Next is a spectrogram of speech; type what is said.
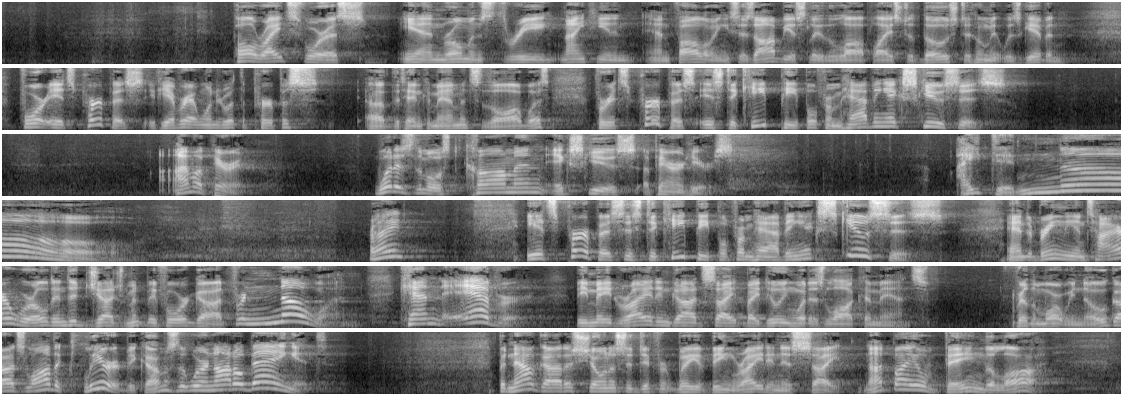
Paul writes for us in Romans 3 19 and following, he says, Obviously, the law applies to those to whom it was given. For its purpose, if you ever wondered what the purpose of the Ten Commandments, of the law was, for its purpose is to keep people from having excuses. I'm a parent. What is the most common excuse a parent hears? I didn't know. Right? Its purpose is to keep people from having excuses and to bring the entire world into judgment before God. For no one can ever be made right in God's sight by doing what His law commands. For the more we know God's law, the clearer it becomes that we're not obeying it. But now God has shown us a different way of being right in His sight, not by obeying the law,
